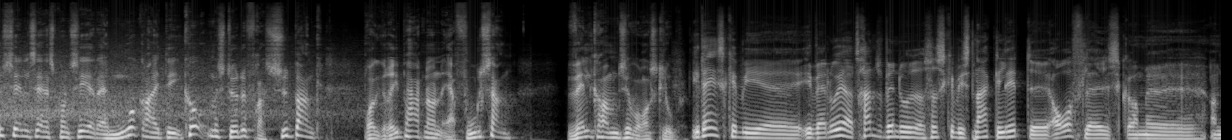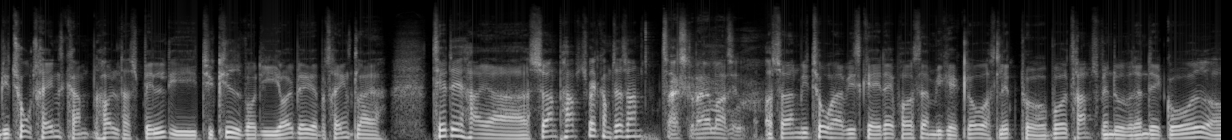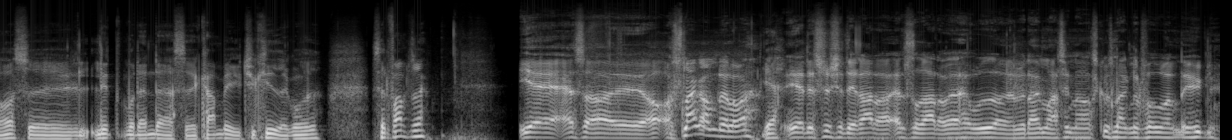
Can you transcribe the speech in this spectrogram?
Udsendelse er sponsoreret af Murgrej.dk med støtte fra Sydbank. Bryggeripartneren er Fuglsang. Velkommen til vores klub. I dag skal vi øh, evaluere transfervinduet, og så skal vi snakke lidt øh, overfladisk om, øh, om de to træningskampe, holdet har spillet i Tyrkiet, hvor de i øjeblikket er på træningslejr. Til det har jeg Søren Paps. Velkommen til, Søren. Tak skal du have, Martin. Og Søren, vi to her, vi skal i dag prøve at se, om vi kan kloge os lidt på både transfervinduet, hvordan det er gået, og også øh, lidt, hvordan deres øh, kampe i Tyrkiet er gået. Ser du frem til det? Ja, altså, øh, og, og snakke om det, eller hvad? Ja. Ja, det synes jeg, det er ret, og altid rart at være herude og ved dig, Martin, og skulle snakke lidt fodbold. Det er hyggeligt.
